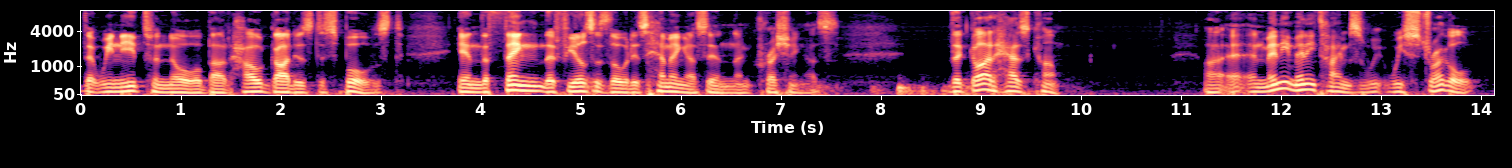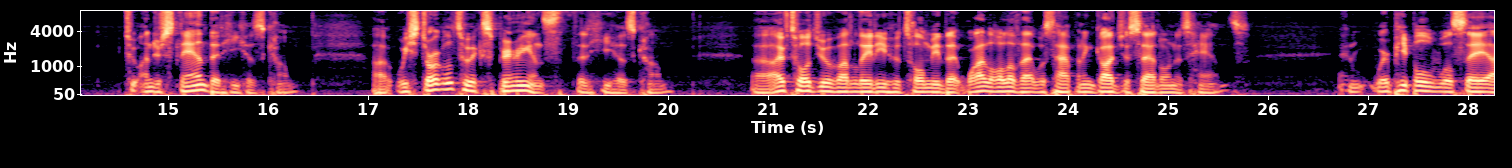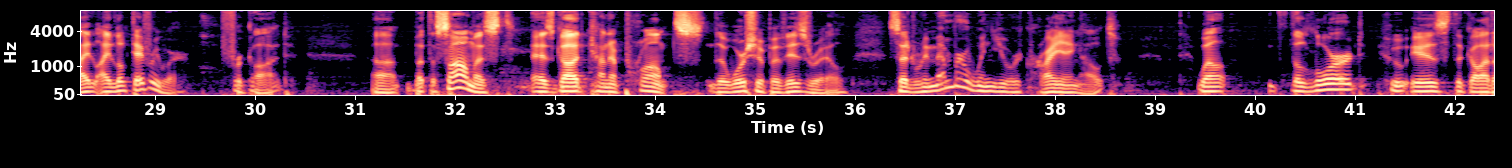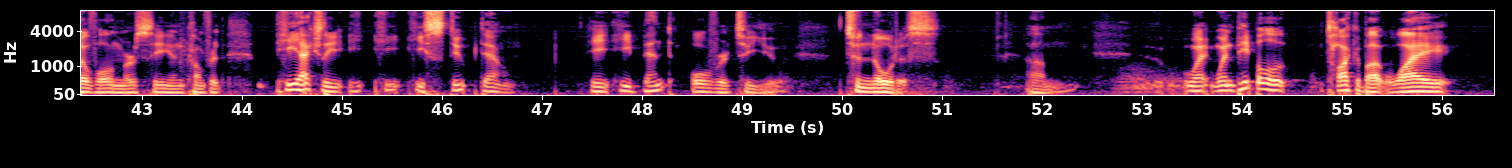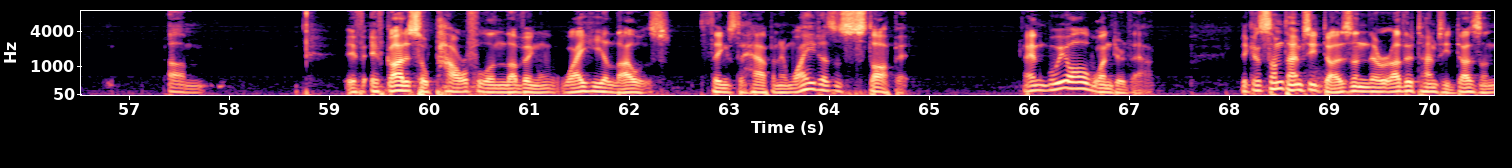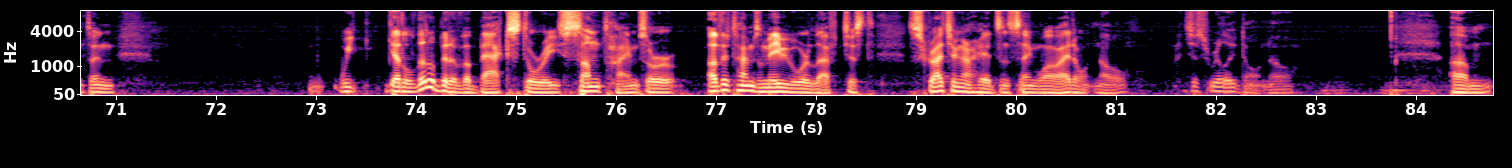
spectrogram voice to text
that we need to know about how God is disposed in the thing that feels as though it is hemming us in and crushing us, that God has come. Uh, and many, many times we, we struggle to understand that He has come. Uh, we struggle to experience that He has come. Uh, I've told you about a lady who told me that while all of that was happening, God just sat on His hands. And where people will say, I, I looked everywhere for God. Uh, but the psalmist, as God kind of prompts the worship of Israel, said, Remember when you were crying out? Well, the Lord, who is the God of all mercy and comfort, he actually he, he, he stooped down. He, he bent over to you to notice. Um, when, when people talk about why, um, if, if God is so powerful and loving, why he allows things to happen and why he doesn't stop it. And we all wonder that because sometimes he does and there are other times he doesn't and we get a little bit of a backstory sometimes or other times maybe we're left just scratching our heads and saying well i don't know. I just really don't know. Um,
